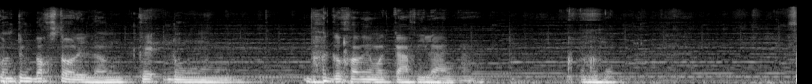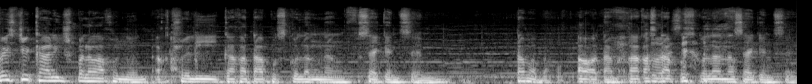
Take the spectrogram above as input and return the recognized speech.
konting backstory lang kay nung bago kami magkakilala. Ano? First year college pa lang ako noon. Actually, kakatapos ko lang ng second sem. Tama ba ako? Oo, tama. Kakatapos ko lang ng second sem.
